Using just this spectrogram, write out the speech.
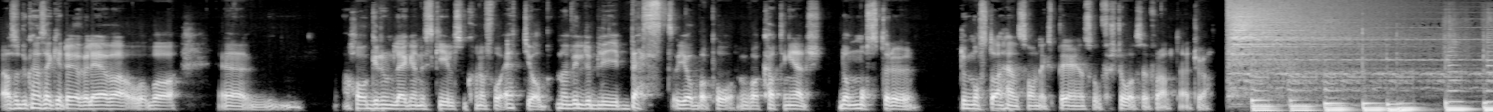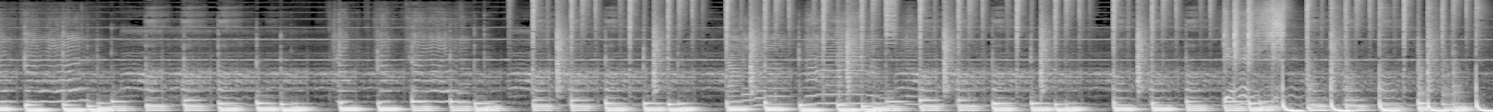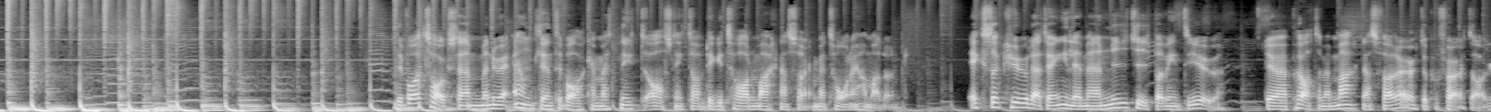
Alltså du kan säkert överleva och vara, eh, ha grundläggande skills och kunna få ett jobb. Men vill du bli bäst och jobba på och vara cutting edge, då måste du, du måste ha hands-on experience och förståelse för allt det här tror jag. Var ett tag sedan, men nu är jag äntligen tillbaka med ett nytt avsnitt av Digital marknadsföring med Tony Hammarlund. Extra kul är att jag inleder med en ny typ av intervju, där jag pratar med marknadsförare ute på företag.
